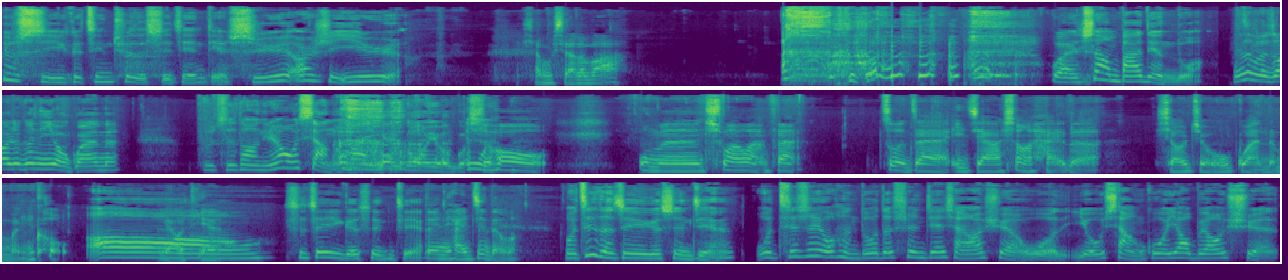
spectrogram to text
又是一个精确的时间点，十月二十一日，想不起来了吧？晚上八点多，你怎么知道这跟你有关呢？不知道，你让我想的话，应该跟我有关。时候，我们吃完晚饭，坐在一家上海的小酒馆的门口哦，聊天，是这一个瞬间。对，你还记得吗？我记得这一个瞬间。我其实有很多的瞬间想要选，我有想过要不要选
